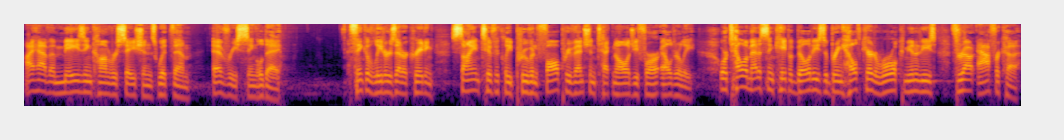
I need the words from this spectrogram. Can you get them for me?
I have amazing conversations with them every single day. Think of leaders that are creating scientifically proven fall prevention technology for our elderly, or telemedicine capabilities to bring healthcare to rural communities throughout Africa,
